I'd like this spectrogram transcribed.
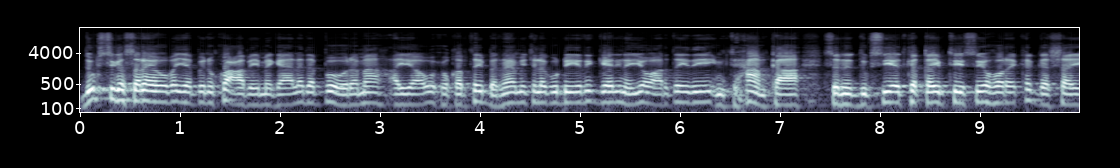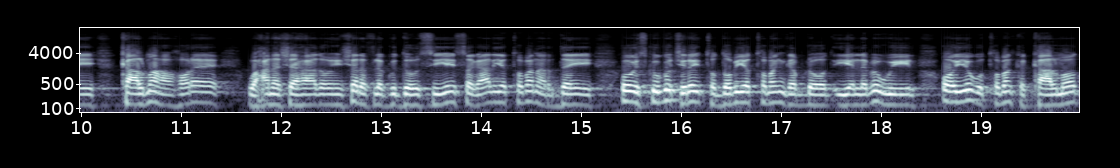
dugsiga sare ee ubaya binu kacab ee magaalada boorama ayaa wuxuu qabtay barnaamij lagu dhiirigelinayo ardaydii imtixaamka. Sanad dugsiyeedka qaybtiisii hore ka gashay kaalmaha hore waxaana shahaadooyin sharaf la guddoonsiiyey sagaal iyo toban arday oo iskugu jiray toddobiyo toban gabdhood iyo laba wiil oo iyagu tobanka kaalmood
